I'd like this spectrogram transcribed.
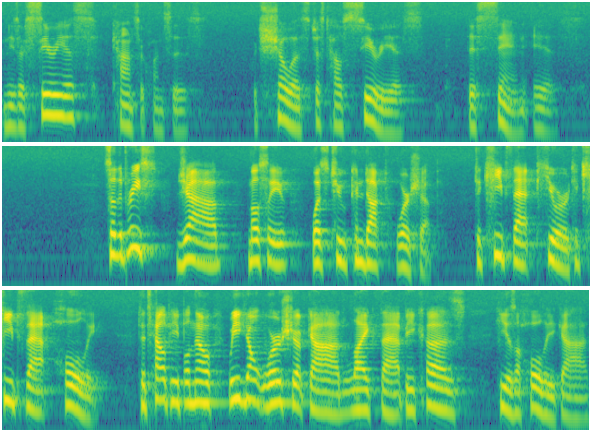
And these are serious consequences which show us just how serious this sin is. So the priest's job mostly was to conduct worship, to keep that pure, to keep that holy, to tell people, no, we don't worship God like that because he is a holy God,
